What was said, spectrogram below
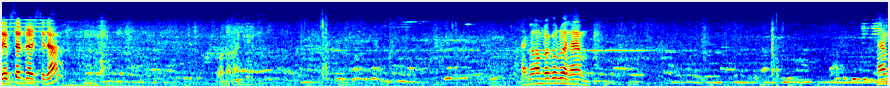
লেফট সাইড রাইট সাইড হ্যাঁ এখন আমরা করব হ্যাম হ্যাম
